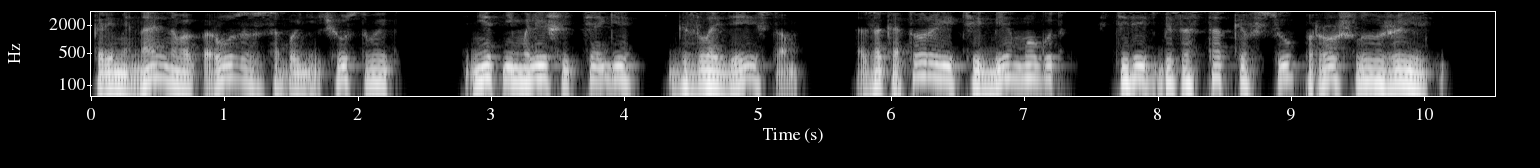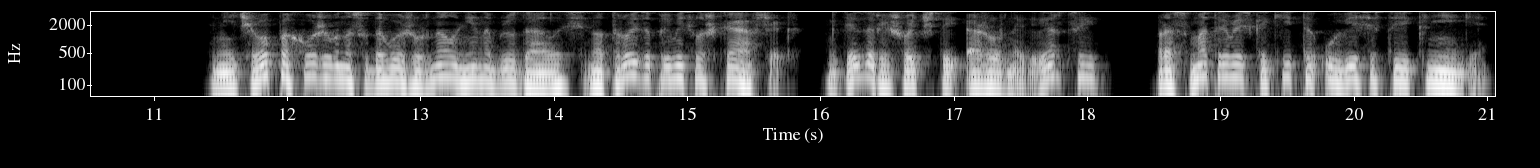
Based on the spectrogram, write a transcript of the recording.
Криминального груза за собой не чувствует, нет ни малейшей тяги к злодействам, за которые тебе могут стереть без остатка всю прошлую жизнь. Ничего похожего на судовой журнал не наблюдалось, но Трой заприметил шкафчик, где за решетчатой ажурной дверцей просматривались какие-то увесистые книги.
